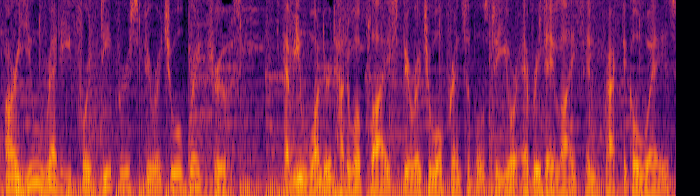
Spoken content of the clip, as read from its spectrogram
Are you ready for deeper spiritual breakthroughs? Have you wondered how to apply spiritual principles to your everyday life in practical ways?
